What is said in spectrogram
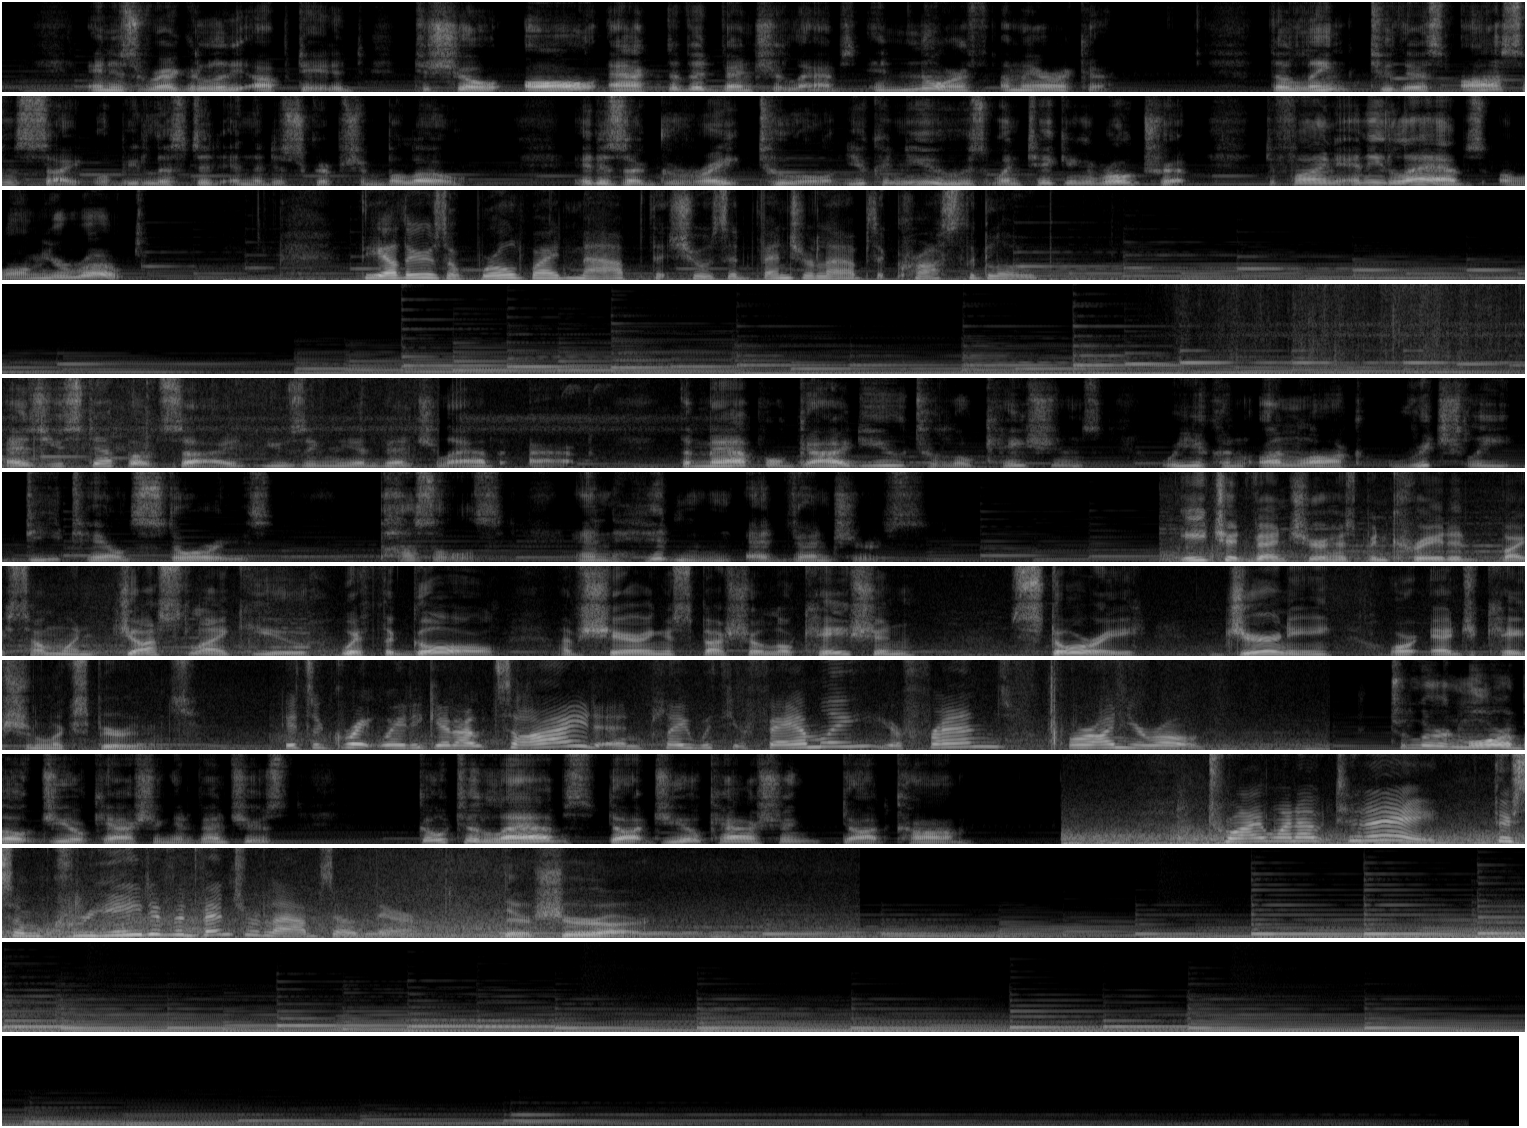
and is regularly updated to show all active adventure labs in North America. The link to this awesome site will be listed in the description below. It is a great tool you can use when taking a road trip to find any labs along your route. The other is a worldwide map that shows adventure labs across the globe. As you step outside using the Adventure Lab app, the map will guide you to locations where you can unlock richly detailed stories, puzzles, and hidden adventures. Each adventure has been created by someone just like you with the goal of sharing a special location, story, journey, or educational experience. It's a great way to get outside and play with your family, your friends, or on your own. To learn more about geocaching adventures, go to labs.geocaching.com. Try one out today. There's some creative adventure labs out there. There sure are.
